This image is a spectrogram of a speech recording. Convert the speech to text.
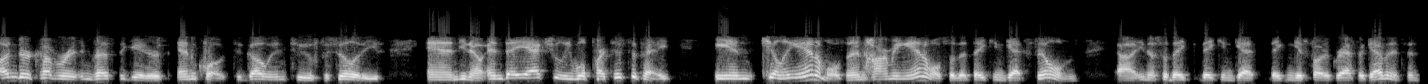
undercover investigators end quote to go into facilities and you know and they actually will participate in killing animals and harming animals so that they can get filmed uh, you know so they they can get they can get photographic evidence. And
